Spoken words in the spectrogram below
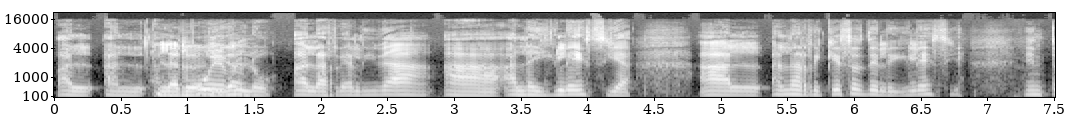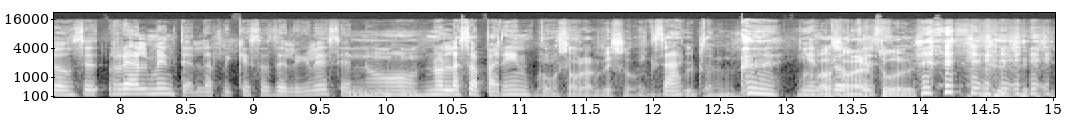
al, al- al La realidad. pueblo, a la realidad, a, a la iglesia, al- a las riquezas de la iglesia. Entonces, realmente a las riquezas de la iglesia, no, no las aparentes. Vamos a hablar de eso. Exacto. Bueno, Y vamos a hablar tú. ¿eh?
